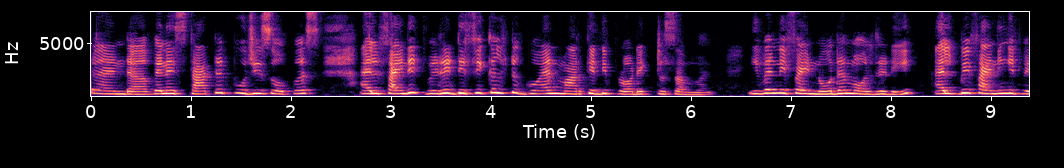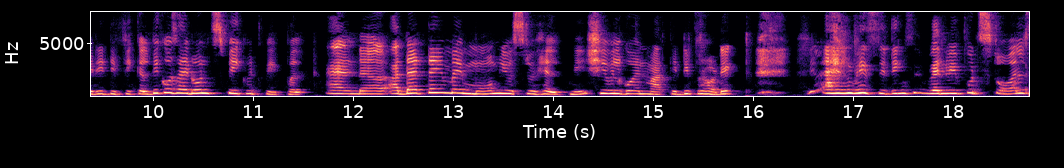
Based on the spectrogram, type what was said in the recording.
and uh, when I started Pooji's Opus I'll find it very difficult to go and market the product to someone even if I know them already, I'll be finding it very difficult because I don't speak with people. And uh, at that time, my mom used to help me. She will go and market the product. I'll be sitting when we put stalls.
